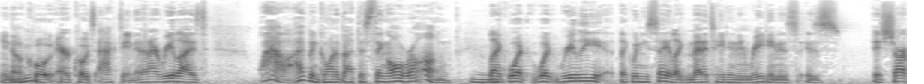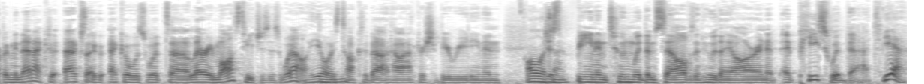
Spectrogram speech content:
you know, mm-hmm. quote air quotes acting. And then I realized, wow, I've been going about this thing all wrong. Mm. Like what what really like when you say like meditating and reading is is is sharp. I mean that actually, that actually echoes what uh, Larry Moss teaches as well. He always talks about how actors should be reading and just time. being in tune with themselves and who they are and at, at peace with that. Yeah,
